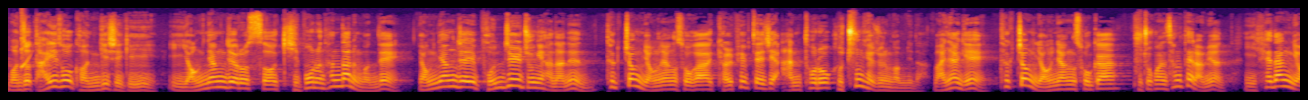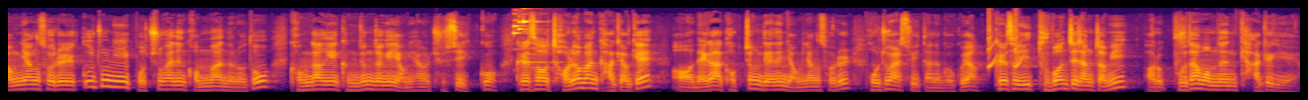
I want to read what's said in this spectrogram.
먼저 다이소 건기식이 이 영양제로서 기본은 한다는 건데 영양제의 본질 중에 하나는 특정 영양소가 결핍되지 않도록 보충해 주는 겁니다. 만약에 특정 영양소가 부족한 상태라면 이 해당 영양소를 꾸준히 보충하는 것만으로도 건강에 긍정적인 영향을 줄 수 있고 그래서 저렴한 가격에 어, 내가 걱정되는 영양소를 보조할 수 있다는 거고요. 그래서 이 두 번째 장점이 바로 부담 없는 가격이에요.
